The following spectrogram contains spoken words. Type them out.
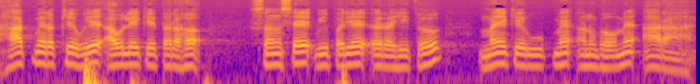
हाथ में रखे हुए अवले के तरह संशय विपर्य रहित तो मय के रूप में अनुभव में आ रहा है।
